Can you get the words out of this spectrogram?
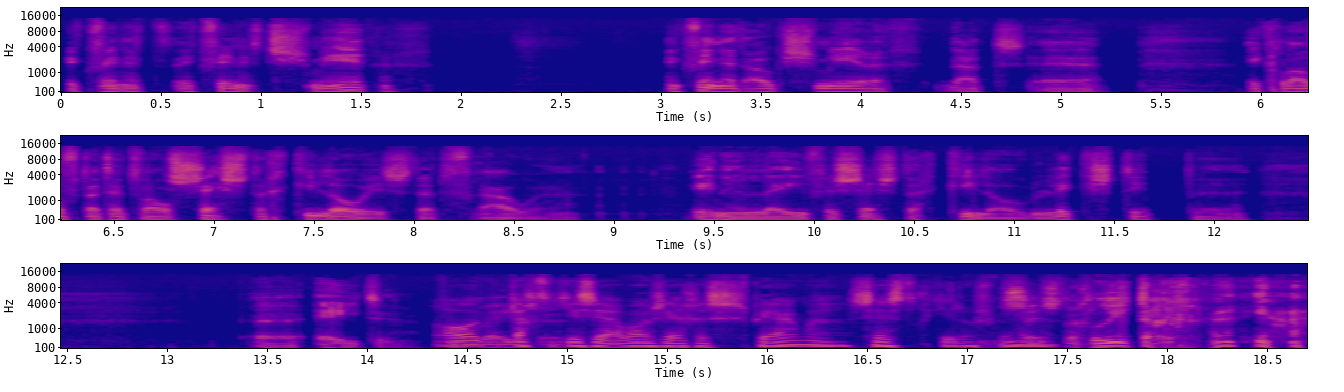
Ik vind het, ik vind het smerig. Ik vind het ook smerig dat... eh, ik geloof dat het wel 60 kilo is dat vrouwen in hun leven 60 kilo likstip eh, eh, eten. Oh, ik dacht dat je zou wou zeggen sperma. 60 kilo sperma. 60 liter. ja,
